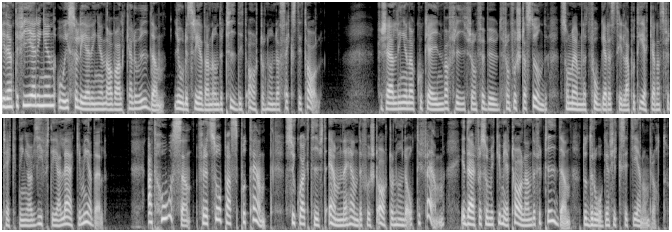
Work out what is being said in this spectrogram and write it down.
Identifieringen och isoleringen av alkaloiden gjordes redan under tidigt 1860-tal. Försäljningen av kokain var fri från förbud från första stund som ämnet fogades till apotekarnas förteckning av giftiga läkemedel. Att håsen för ett så pass potent psykoaktivt ämne hände först 1885 är därför så mycket mer talande för tiden då drogen fick sitt genombrott.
